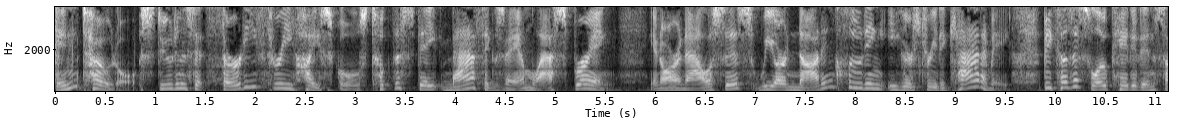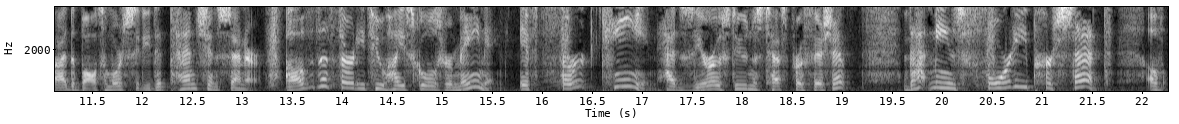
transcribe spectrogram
In total, students at 33 high schools took the state math exam last spring. In our analysis, we are not including Eager Street Academy because it's located inside the Baltimore City Detention Center. Of the 32 high schools remaining, if 13 had zero students test proficient, that means 40% of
